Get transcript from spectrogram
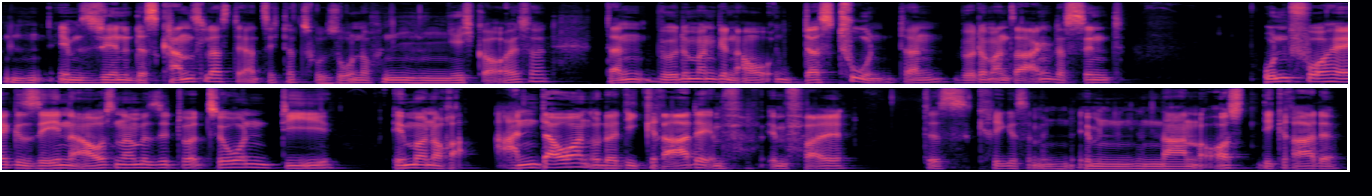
im Sinne des Kanzlers, der hat sich dazu so noch nicht geäußert, dann würde man genau das tun. Dann würde man sagen, das sind unvorhergesehene Ausnahmesituationen, die immer noch andauern oder die gerade im, im Fall des Krieges im, im Nahen Osten, die gerade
